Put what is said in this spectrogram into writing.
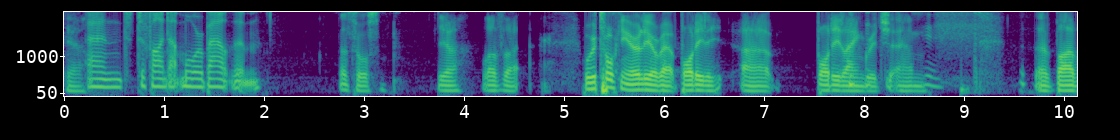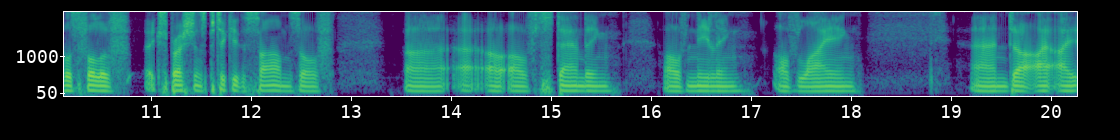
yeah. and to find out more about them. That's awesome. Yeah, love that. We were talking earlier about body uh, body language. Um, Yeah. The Bible's full of expressions, particularly the Psalms, of uh, uh, of standing, of kneeling, of lying, and uh, I, I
